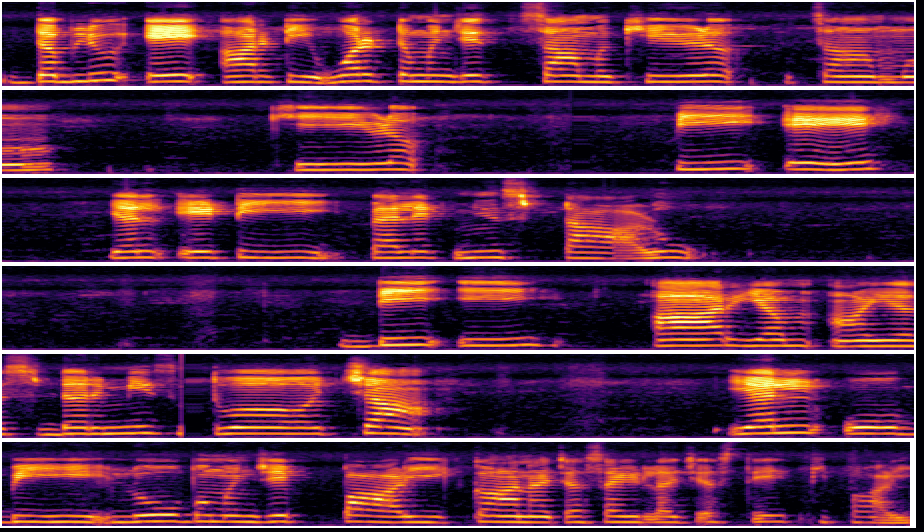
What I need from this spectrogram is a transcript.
W A R T wart म्हणजे चामखीळ चामखीळ. P A L A T E palate means टाळू. D E R M I S dermis त्वचा. एल ओ बी लोब म्हणजे पाळी कानाच्या साईडला जी असते ती पाळी.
